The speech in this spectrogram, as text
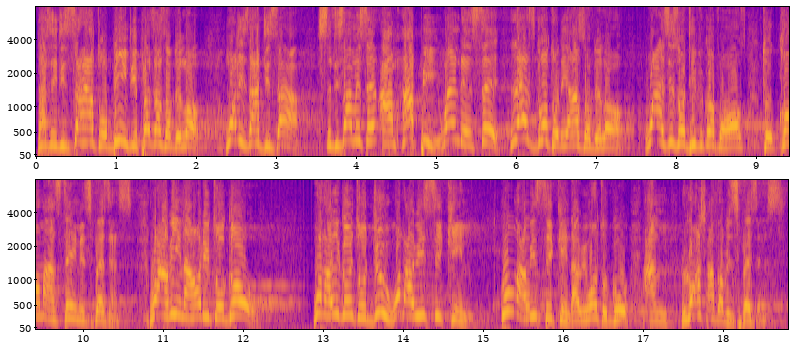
That's a desire to be in the presence of the Lord. What is that desire? So the psalmist said, I'm happy when they say, Let's go to the house of the Lord. Why is it so difficult for us to come and stay in His presence? Why are we in a hurry to go? What are we going to do? What are we seeking? Who are we seeking that we want to go and rush out of His presence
